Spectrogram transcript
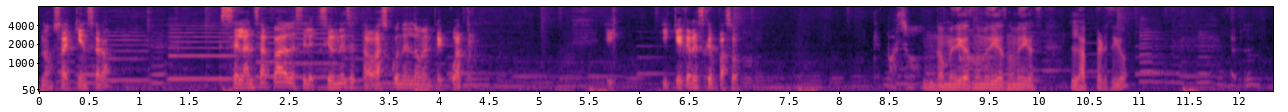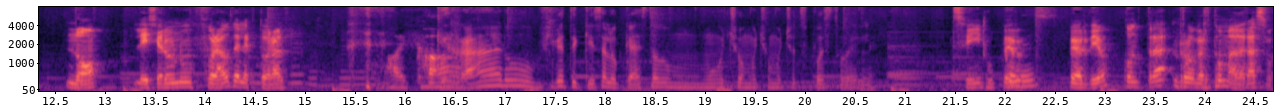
no sé quién será, se lanza para las elecciones de Tabasco en el 94. ¿Y, ¿y qué crees que pasó? ¿Qué pasó? No me digas, no me digas, no me digas. ¿La perdió? No, le hicieron un fraude electoral. Oh my Qué raro. Fíjate que es a lo que ha estado mucho, mucho, mucho expuesto él. ¿eh? Sí, ¿Tú per- crees? perdió contra Roberto Madrazo.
